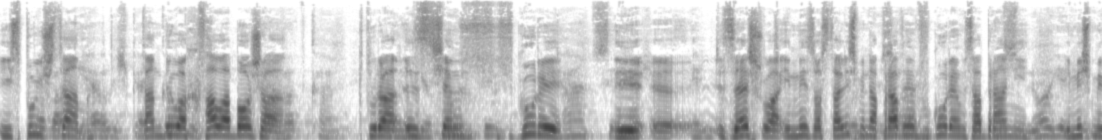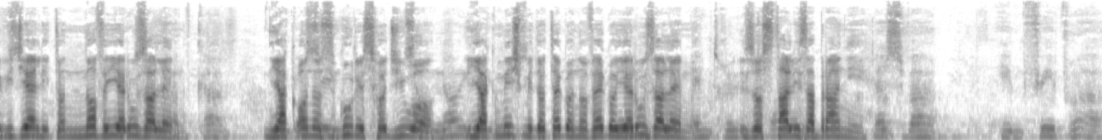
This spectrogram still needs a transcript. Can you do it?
I spójrz tam, tam była chwała Boża, która się z, góry y, e, zeszła i my zostaliśmy naprawdę w górę zabrani i myśmy widzieli to nowy Jeruzalem, jak ono z góry schodziło jak myśmy do tego nowego Jeruzalem zostali zabrani. Das war im Februar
